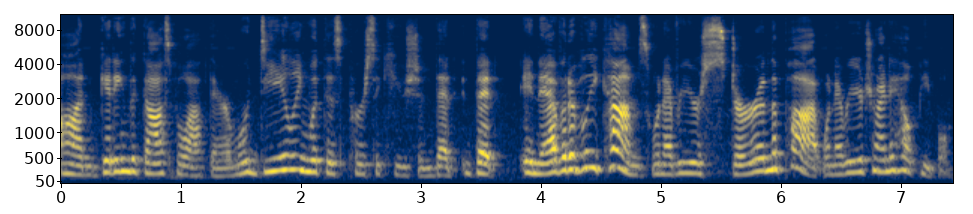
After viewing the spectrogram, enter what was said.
on getting the gospel out there and we're dealing with this persecution that that inevitably comes whenever you're stirring the pot whenever you're trying to help people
